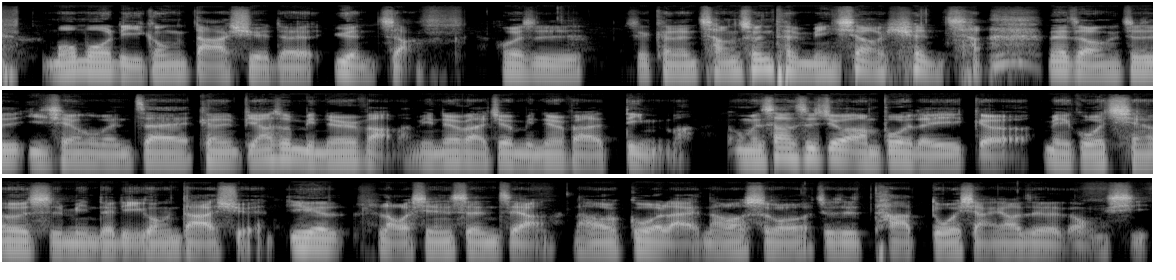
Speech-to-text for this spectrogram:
某某理工大学的院长，或者是。就可能常春藤名校院长那种，就是以前我们在可能比方说 Minerva 嘛，Minerva 就 Minerva 的定嘛。我们上次就 onboard 了一个美国前二十名的理工大学一个老先生这样，然后过来，然后说就是他多想要这个东西，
